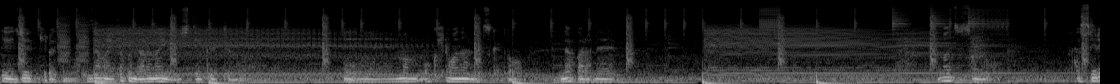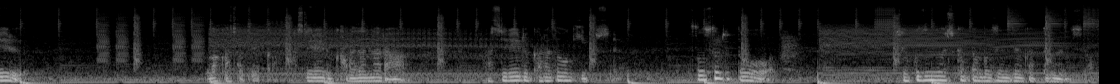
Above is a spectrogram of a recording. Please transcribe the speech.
で1 0キロでも膝が痛くならないようにしていくっていうのが、えー、まあ、目標なんですけど。だからねまずその走れる若さというか走れる体なら走れる体をキープする。そうすると食事の仕方も全然変わってくるんですよ。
